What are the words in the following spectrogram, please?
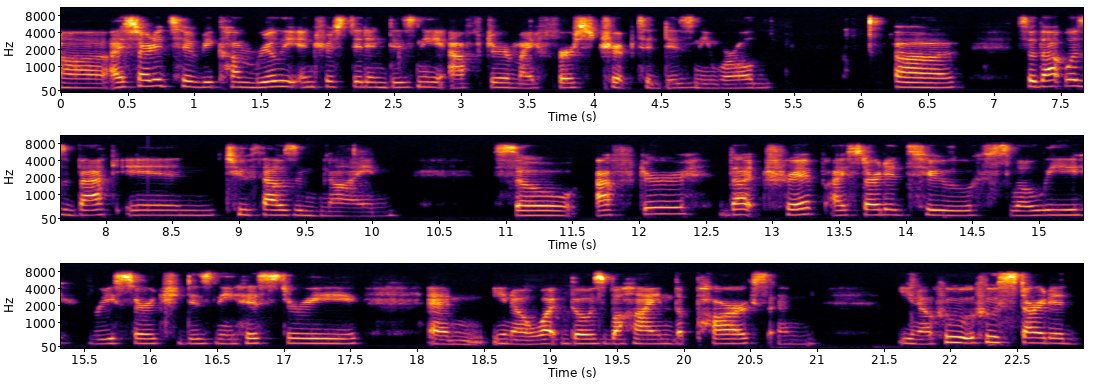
uh, I started to become really interested in Disney after my first trip to Disney World. Uh, so that was back in 2009. So after that trip, I started to slowly research Disney history and you know what goes behind the parks and you know who who started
